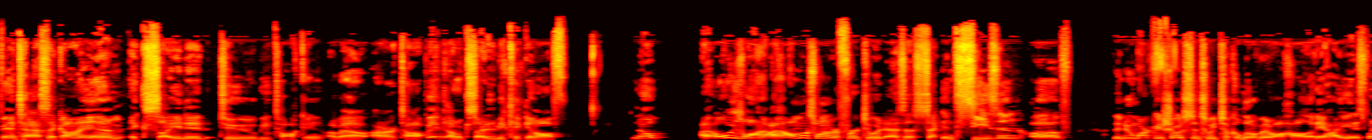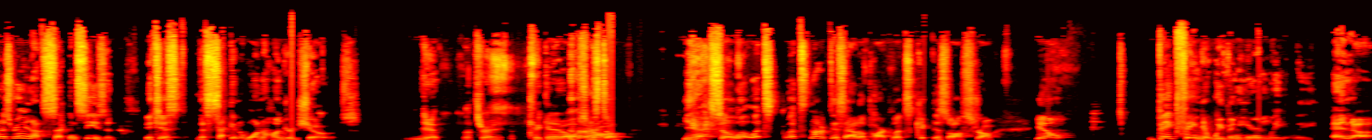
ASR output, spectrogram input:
Fantastic. I am excited to be talking about our topic. I'm excited to be kicking off. You know, I always want I almost want to refer to it as a second season of the new marketing show since we took a little bit of a holiday hiatus, but it's really not the second season. It's just the second 100 shows. Yep, that's right. Kicking it off strong. so, yeah, so let's let's knock this out of the park. Let's kick this off strong. You know, big thing that we've been hearing lately, and uh,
